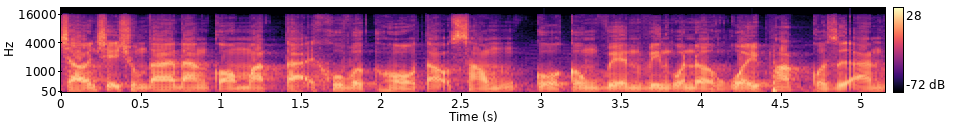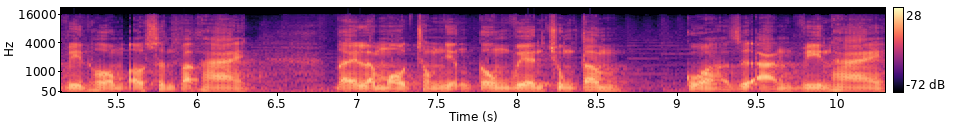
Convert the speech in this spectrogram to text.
Chào anh chị, chúng ta đang có mặt tại khu vực hồ tạo sóng của công viên VinWonder Way Park của dự án Vinhome Ocean Park 2. Đây là một trong những công viên trung tâm của dự án Vin 2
